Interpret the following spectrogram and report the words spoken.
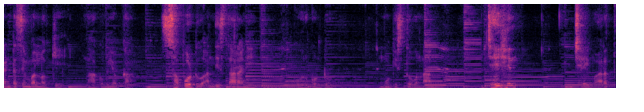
గంట సింబల్ నొక్కి నాకు మీ యొక్క సపోర్టు అందిస్తారని కోరుకుంటూ ముగిస్తూ ఉన్నాను. జై హింద్ జై భారత్.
